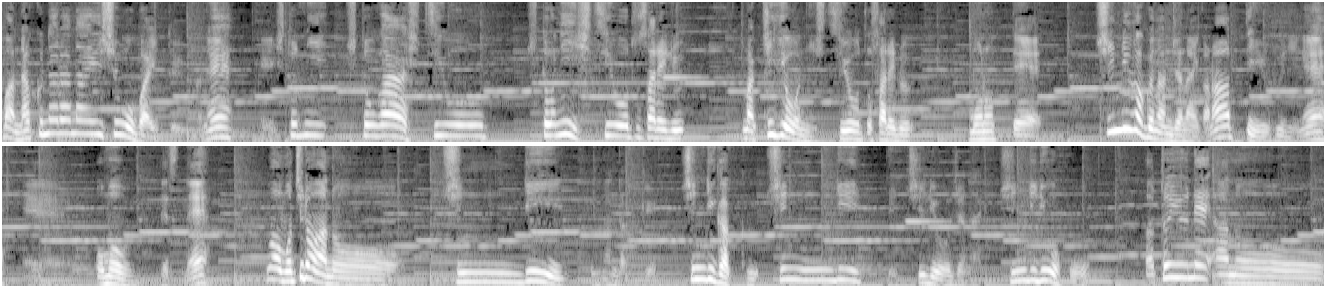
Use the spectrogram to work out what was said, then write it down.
まあ、なくならない商売というかね、人に、人が必要、人に必要とされる、まあ、企業に必要とされるものって、心理学なんじゃないかなっていうふうにね、えー思うんですね。まあ、もちろん、あの、心理、なんだっけ、心理学、心理治療じゃない、心理療法？あというね、あの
